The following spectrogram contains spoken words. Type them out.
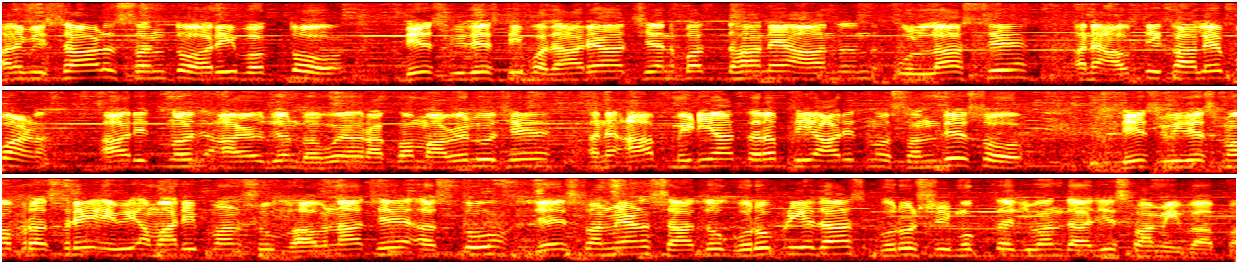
અને વિશાળ સંતો હરિભક્તો દેશ વિદેશથી પધાર્યા છે અને બધાને આનંદ, ઉલ્લાસ છે. અને આવતીકાલે પણ આ રીતનું જ આયોજન ભવ્ય રાખવામાં આવેલું છે. અને આપ મીડિયા તરફથી આ રીતનો સંદેશો દેશ વિદેશમાં પ્રસરે એવી અમારી પણ શુભ ભાવના છે. અસ્તુ, જય સ્વામિયાણ સાધુ ગુરુપ્રિયદાસ ગુરુ શ્રી મુક્ત જીવનદાસજી સ્વામી બાપા.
